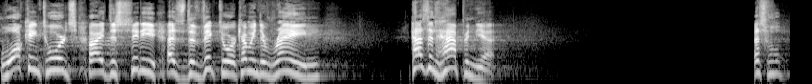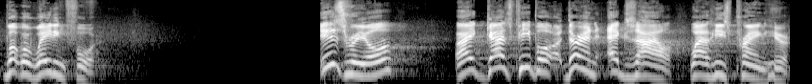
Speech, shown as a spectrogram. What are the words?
walking towards all right, the city as the victor coming to reign, hasn't happened yet. That's what we're waiting for. Israel, all right, God's people, they're in exile while he's praying here.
